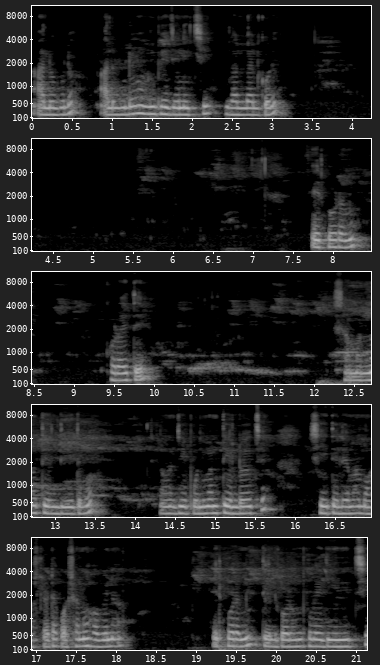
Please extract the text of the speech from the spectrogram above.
আলুগুলো। আলুগুলোও আমি ভেজে নিচ্ছি লাল লাল করে। এরপর আমি কড়াইতে সামান্য তেল দিয়ে দেবো। কারণ যে পরিমাণ তেল রয়েছে, সেই তেলে আমার মশলাটা কষানো হবে না। এরপর আমি তেল গরম করে দিয়ে দিচ্ছি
